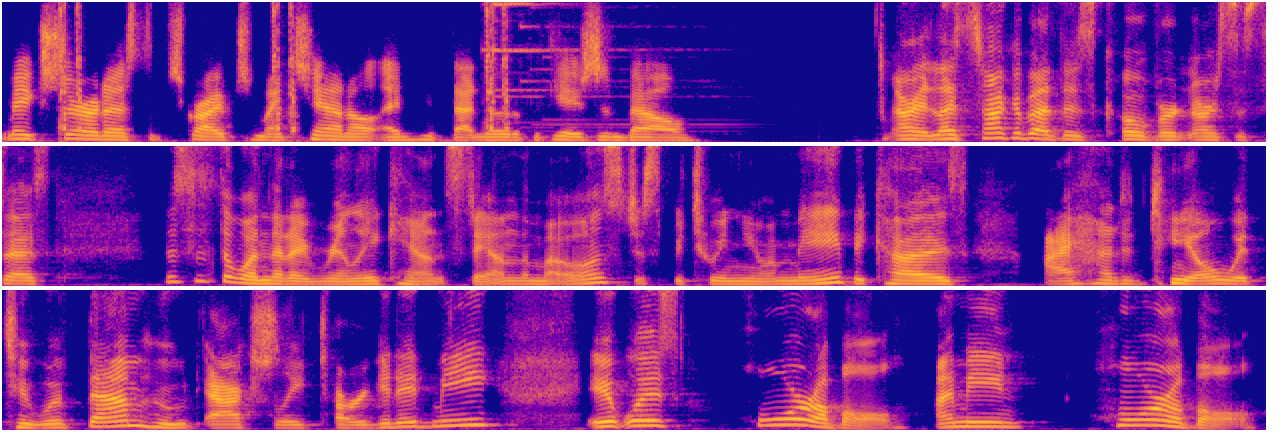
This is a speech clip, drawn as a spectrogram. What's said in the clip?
make sure to subscribe to my channel and hit that notification bell. All right, let's talk about this covert narcissist. This is the one that I really can't stand the most, just between you and me, because I had to deal with two of them who actually targeted me. It was horrible. I mean, horrible.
